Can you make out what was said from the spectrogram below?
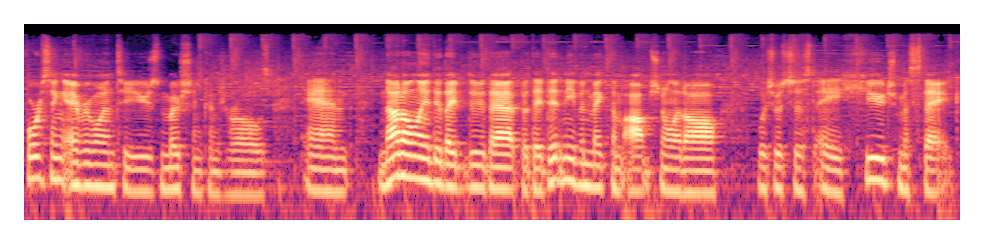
forcing everyone to use motion controls. And not only did they do that, but they didn't even make them optional at all, which was just a huge mistake.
